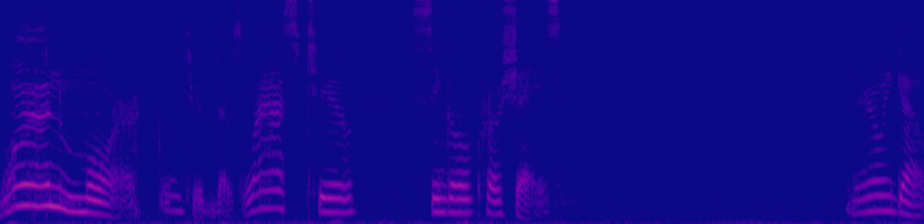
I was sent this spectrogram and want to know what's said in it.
One more going through those last two single crochets. There we go.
